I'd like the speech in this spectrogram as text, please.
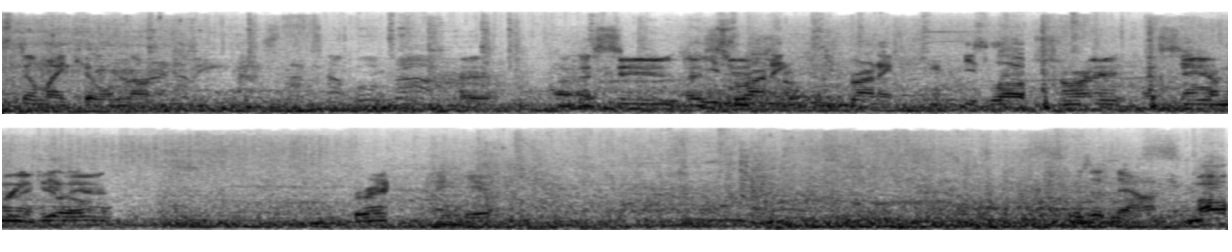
Still might kill him though. Enemy has the. Okay. Uh, I see. I He's see running. He's running. He's low. Shorty. I see. I'm gonna heal you. Right. Thank you. There's a down here. Mo.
